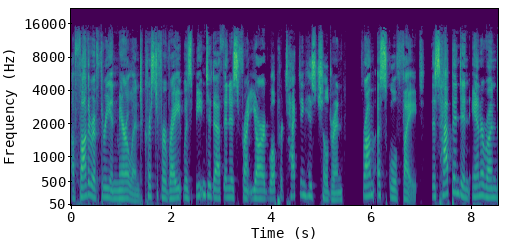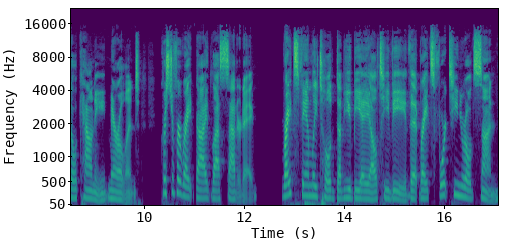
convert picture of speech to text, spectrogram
A father of three in Maryland, Christopher Wright, was beaten to death in his front yard while protecting his children from a school fight. This happened in Anne Arundel County, Maryland. Christopher Wright died last Saturday. Wright's family told WBAL TV that Wright's 14 year old son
